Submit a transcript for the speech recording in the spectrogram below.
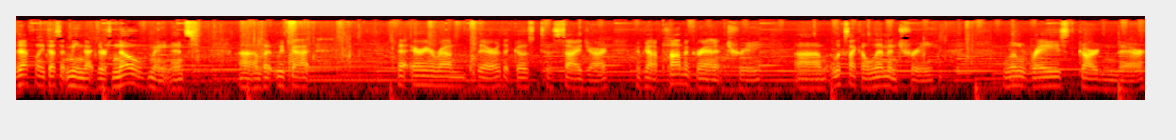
definitely doesn't mean that there's no maintenance, uh, but we've got that area around there that goes to the side yard. We've got a pomegranate tree. Um, it looks like a lemon tree. A little raised garden there.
